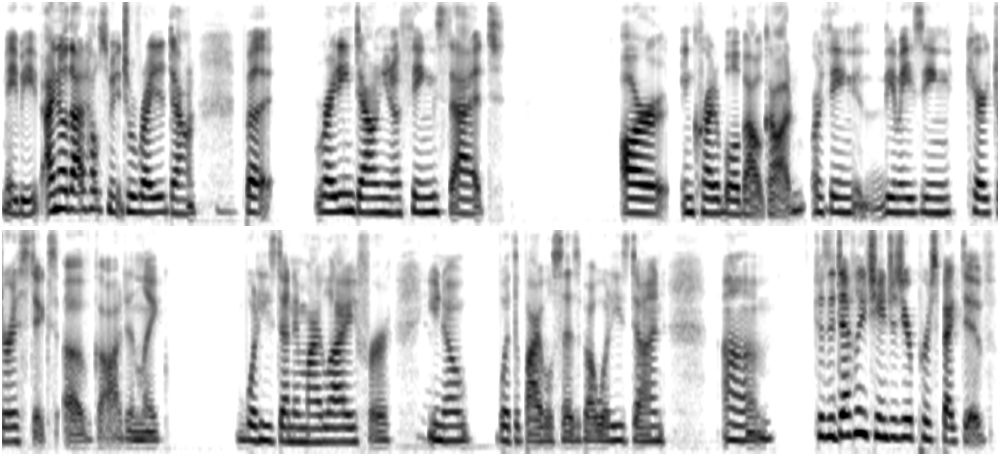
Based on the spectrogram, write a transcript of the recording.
maybe. I know that helps me to write it down, but writing down, you know, things that are incredible about God or thing the amazing characteristics of God and like what he's done in my life or you know what the Bible says about what he's done um cuz it definitely changes your perspective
